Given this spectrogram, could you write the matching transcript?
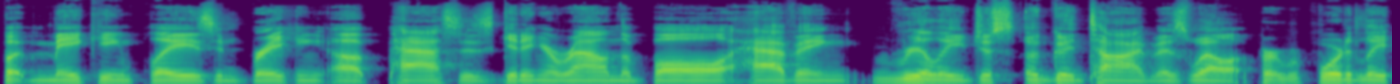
but making plays and breaking up passes, getting around the ball, having really just a good time as well. Reportedly,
